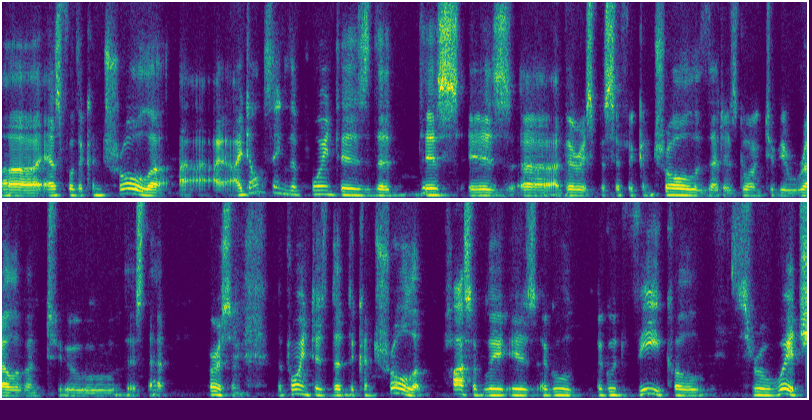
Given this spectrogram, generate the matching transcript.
Uh, as for the controller, I, I don't think the point is that this is a very specific control that is going to be relevant to this that person. The point is that the controller possibly is a good a good vehicle through which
